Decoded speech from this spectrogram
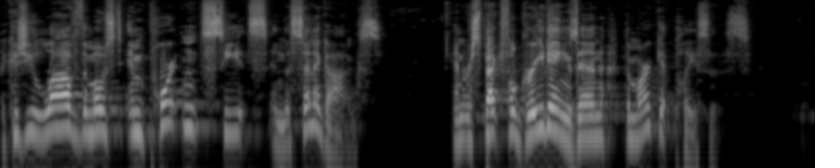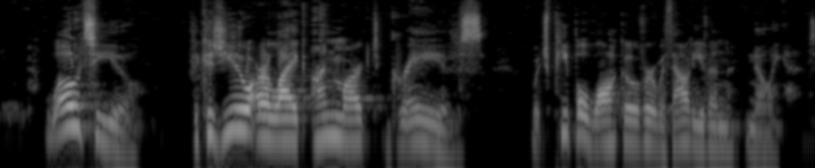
because you love the most important seats in the synagogues and respectful greetings in the marketplaces. Woe to you, because you are like unmarked graves, which people walk over without even knowing it.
